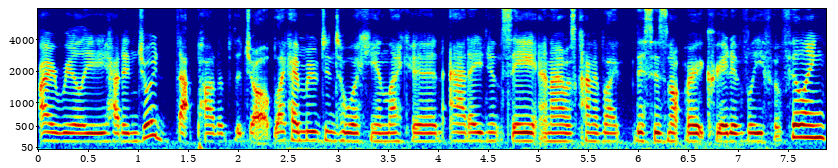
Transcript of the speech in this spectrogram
I really had enjoyed that part of the job. Like I moved into working in like an ad agency and I was kind of like this is not very creatively fulfilling.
